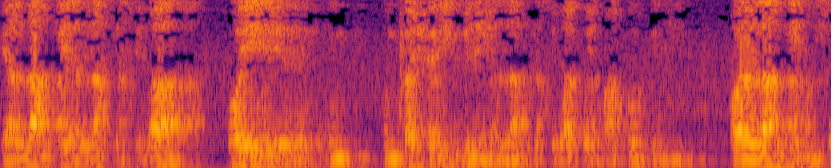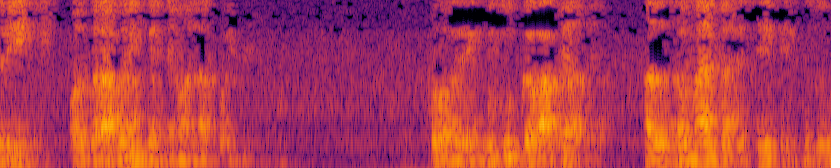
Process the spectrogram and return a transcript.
کہ اللہ کے اللہ کے سوا کوئی ان کا شریک بھی نہیں، اللہ کے سوا کوئی معقوب بھی نہیں۔ اور اللہ کی ہم شریک اور برابری کرنے والا کوئی نہیں۔ تو ایک بزرگ کا واقعہ حضرت فرمایا کرتے تھے کہ ایک بزرگ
